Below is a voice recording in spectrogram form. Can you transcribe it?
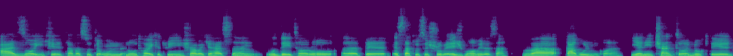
اعضایی که توسط اون node هایی که توی این شبکه هستن اون دیتا رو به status ش رو به اجماع می‌رسن و قبول می‌کنن. یعنی چند تا نکته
